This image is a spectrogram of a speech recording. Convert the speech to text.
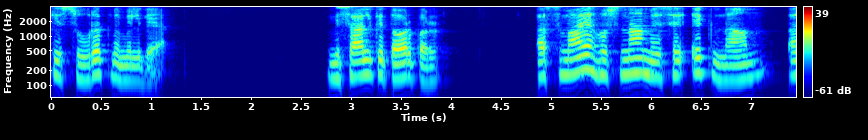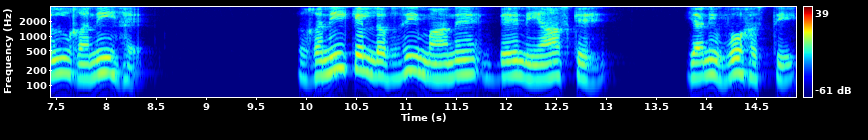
کی صورت میں مل گیا۔ مثال کے طور پر، اسماء حسنہ میں سے ایک نام الغنی ہے۔ غنی کے لفظی معنی بے نیاز کے ہیں یعنی وہ ہستی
